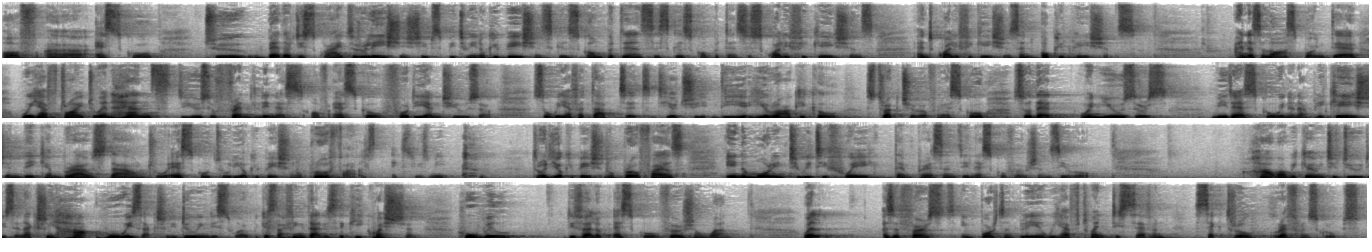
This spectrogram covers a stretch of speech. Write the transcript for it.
of uh, ESCO to better describe the relationships between occupation skills competences, skills competences qualifications, and qualifications and occupations. And as a last point there, we have tried to enhance the user friendliness of ESCO for the end user. So we have adapted the, the hierarchical structure of ESCO so that when users meet ESCO in an application, they can browse down through ESCO to the occupational profiles, excuse me, through the occupational profiles in a more intuitive way than present in ESCO version 0 how are we going to do this? And actually, how, who is actually doing this work? Because I think that is the key question. Who will develop ESCO version 1? Well, as a first important player, we have 27 sectoral reference groups.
